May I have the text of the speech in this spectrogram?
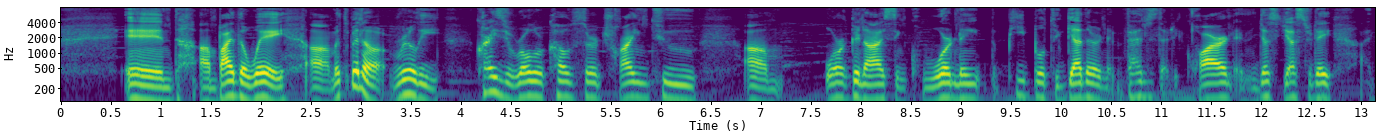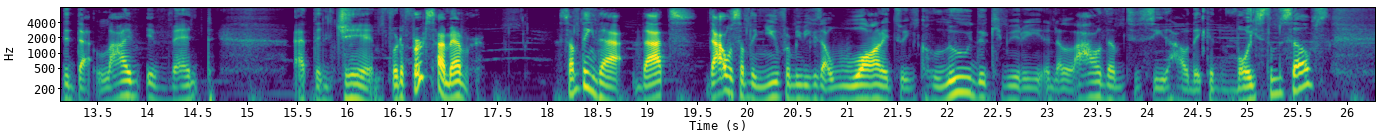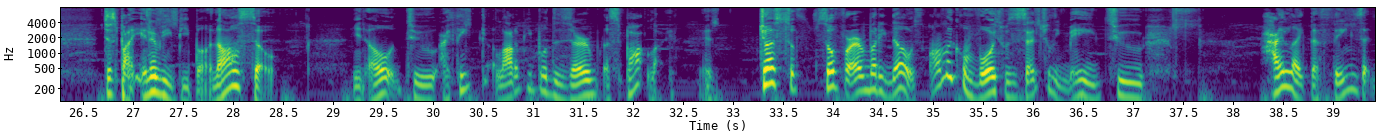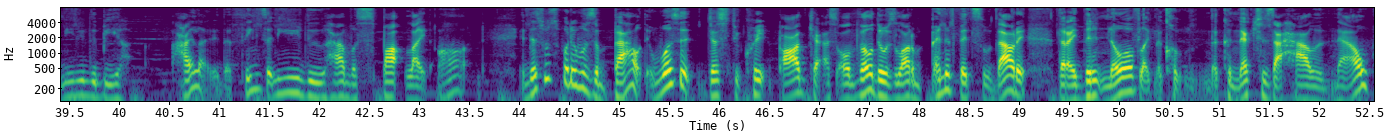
And um, by the way, um, it's been a really crazy roller coaster trying to um, organize and coordinate the people together and events that required. And just yesterday, I did that live event at the gym for the first time ever. Something that that's that was something new for me because I wanted to include the community and allow them to see how they could voice themselves just by interviewing people and also you know to I think a lot of people deserve a spotlight. And just so, so for everybody knows, Go Voice was essentially made to highlight the things that needed to be highlighted, the things that needed to have a spotlight on. And this was what it was about. It wasn't just to create podcasts, although there was a lot of benefits without it that I didn't know of, like the, co- the connections I have now.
